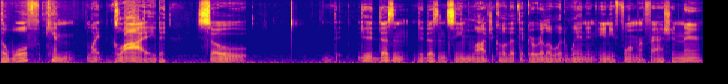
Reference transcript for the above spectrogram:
The wolf can like glide, so th- it doesn't it doesn't seem logical that the gorilla would win in any form or fashion there.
